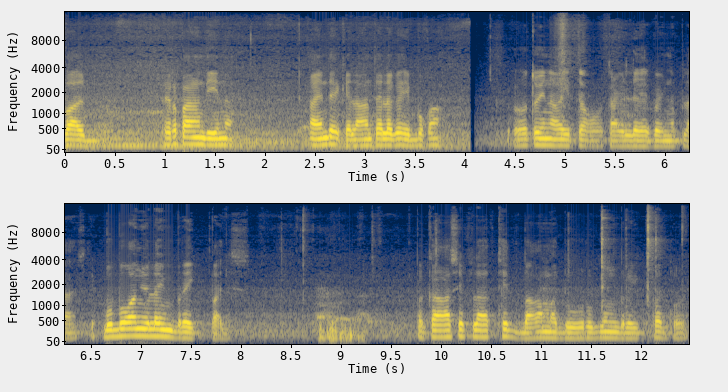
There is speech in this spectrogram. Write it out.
Valve. Pero parang di na. Ah, hindi. Kailangan talaga ibuka. So, ito yung nakita ko. Tile lever na plastic. Bubukan nyo lang yung brake pads. Pagka kasi flathead, baka madurog yung brake pad or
